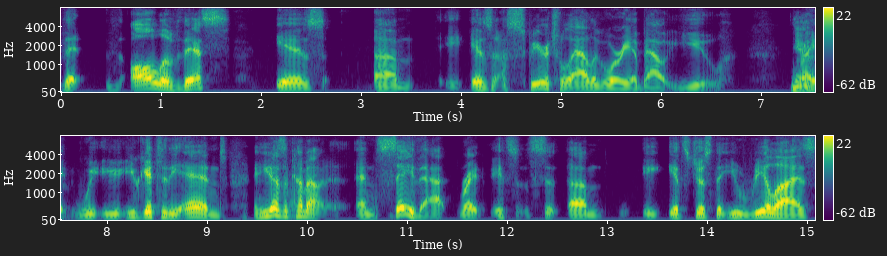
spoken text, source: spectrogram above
that all of this is um, is a spiritual allegory about you yeah. right? We you, you, get to the end and he doesn't come out and say that right? It's um it's just that you realize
